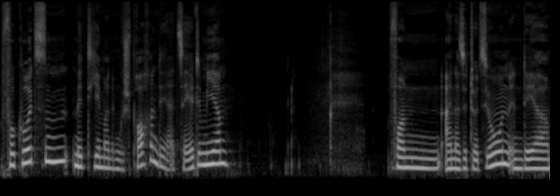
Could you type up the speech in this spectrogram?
vor kurzem mit jemandem gesprochen, der erzählte mir, von einer Situation, in der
